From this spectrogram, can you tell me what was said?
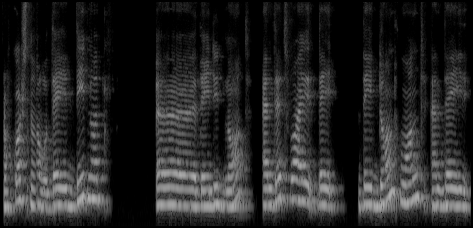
Of course, no. They did not. Uh, they did not, and that's why they they don't want, and they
